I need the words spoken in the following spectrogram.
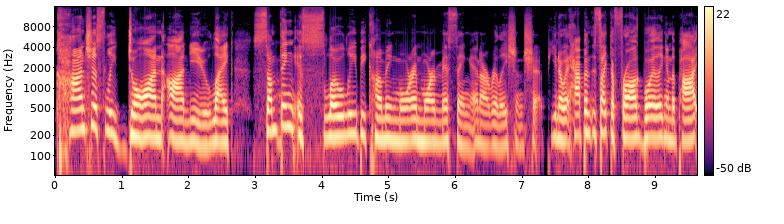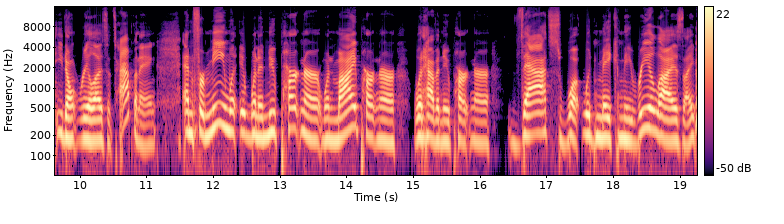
consciously dawn on you like something is slowly becoming more and more missing in our relationship. You know, it happens it's like the frog boiling in the pot, you don't realize it's happening. And for me when it, when a new partner, when my partner would have a new partner, that's what would make me realize like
